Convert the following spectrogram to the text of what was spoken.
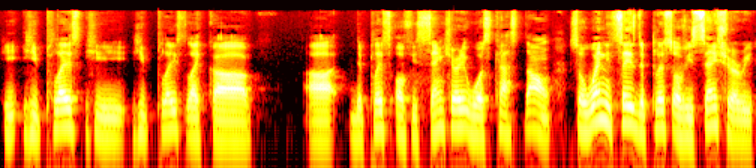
he he placed he he placed like uh uh, the place of his sanctuary was cast down. So when it says the place of his sanctuary,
